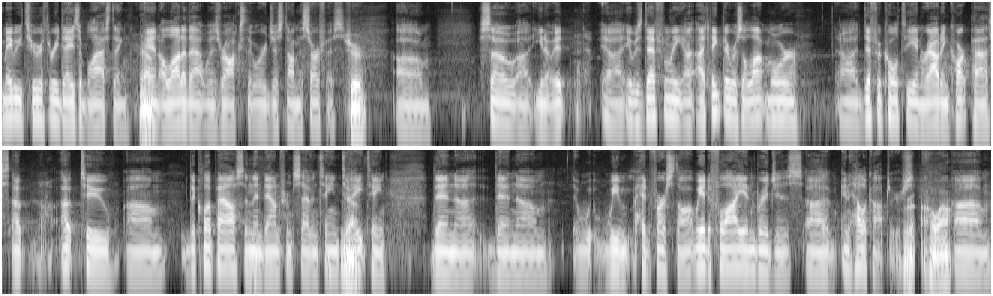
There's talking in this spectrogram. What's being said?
maybe two or three days of blasting, and a lot of that was rocks that were just on the surface. Sure. So uh, you know, it uh, it was definitely. Uh, I think there was a lot more uh, difficulty in routing cart paths up up to um, the clubhouse and then down from 17 to 18 than uh, than um, we had first thought. We had to fly in bridges uh, in helicopters Oh wow. um,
